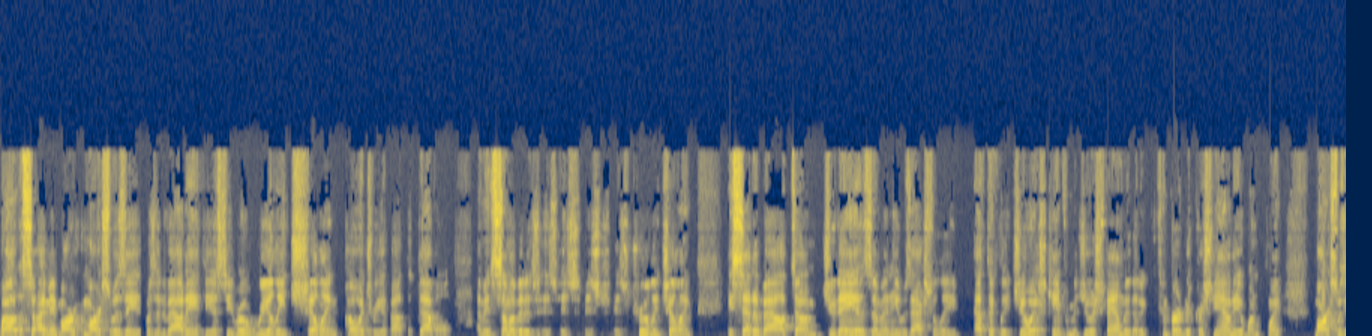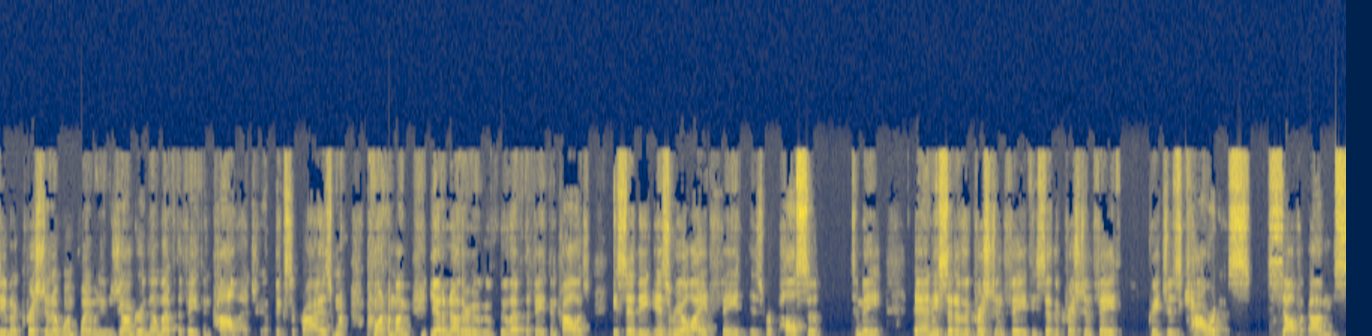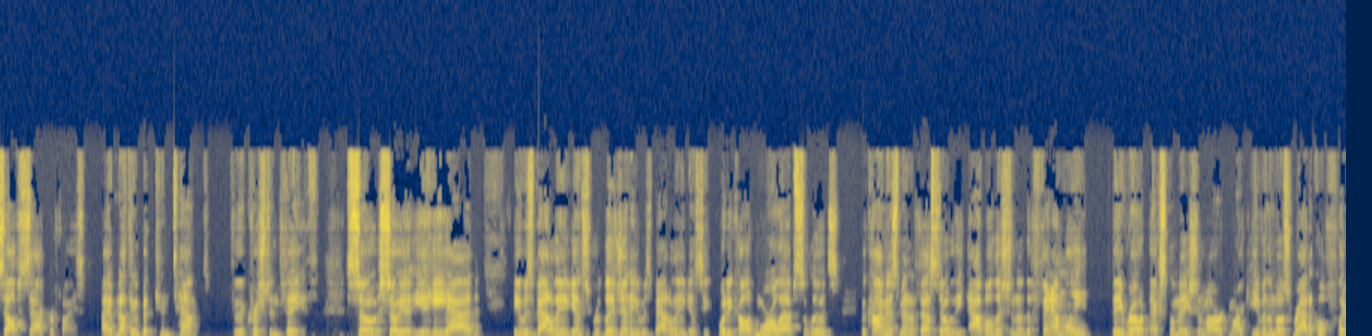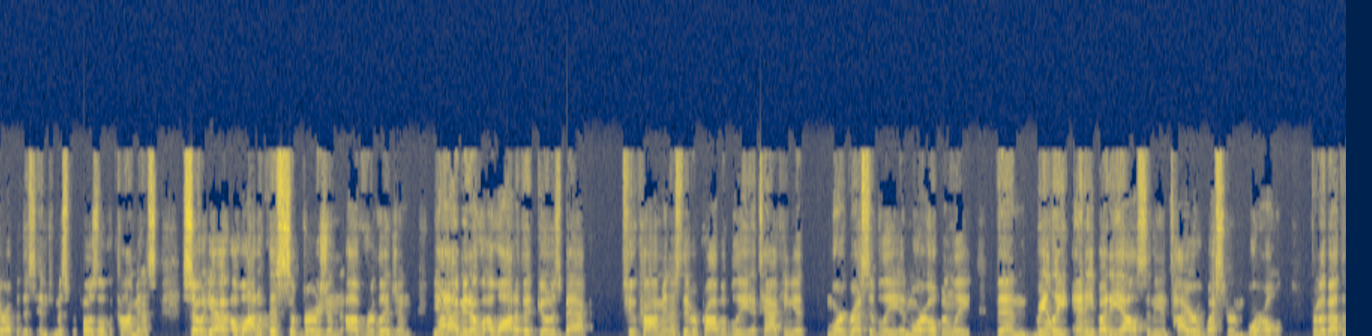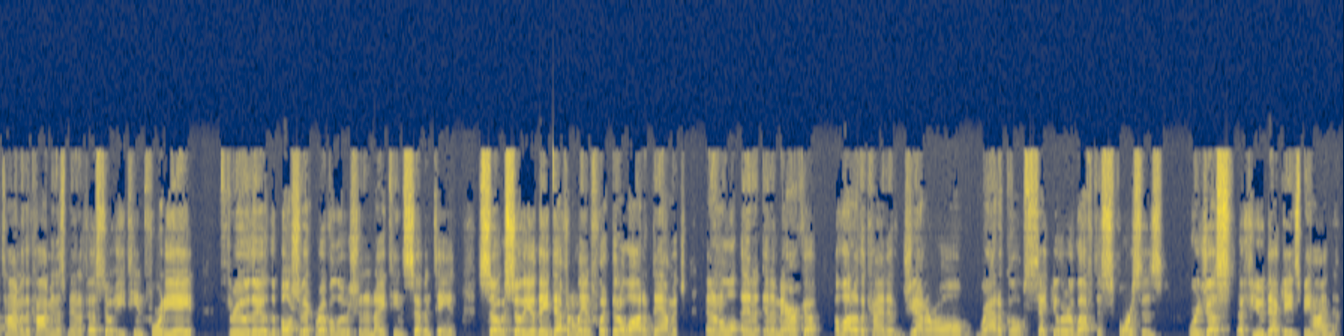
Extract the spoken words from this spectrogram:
Well, so I mean, Marx was a was a devout atheist. He wrote really chilling poetry about the devil. I mean, some of it is is is is, is truly chilling. He said about um, Judaism, and he was actually ethnically Jewish, came from a Jewish family that had converted to Christianity at one point. Marx was even a Christian at one point when he was younger, and then left the faith in college. big surprise, one, one among yet another who, who left the faith in college. He said the Israelite faith is repulsive to me. And he said of the Christian faith, he said the Christian faith preaches cowardice, self um, self sacrifice. I have nothing but contempt for the Christian faith. So so he had he was battling against religion. He was battling against what he called moral absolutes. The Communist Manifesto, the abolition of the family, they wrote exclamation mark mark even the most radical flare up of this infamous proposal of the communists so yeah a lot of this subversion of religion yeah i mean a, a, lot of it goes back to communists they were probably attacking it more aggressively and more openly than really anybody else in the entire western world from about the time of the communist manifesto 1848 through the, the Bolshevik Revolution in 1917. So, so you know, they definitely inflicted a lot of damage. And in, a, in, in America, a lot of the kind of general, radical, secular leftist forces were just a few decades behind them.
